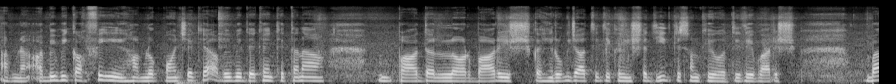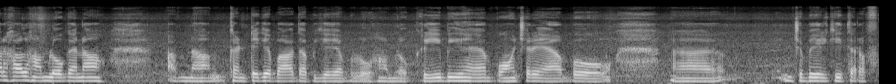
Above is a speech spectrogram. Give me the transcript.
اپنا، ابھی بھی کافی ہم لوگ پہنچے کیا، ابھی بھی دیکھیں کتنا بادل اور بارش کہیں رک جاتی تھی، کہیں شدید قسم کی ہوتی تھی بارش۔ بہرحال ہم لوگ ہے نا، اپنا گھنٹے کے بعد اب یہ اب لوگ ہم لوگ قریب ہی ہیں، پہنچ رہے ہیں اب جبیل کی طرف۔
